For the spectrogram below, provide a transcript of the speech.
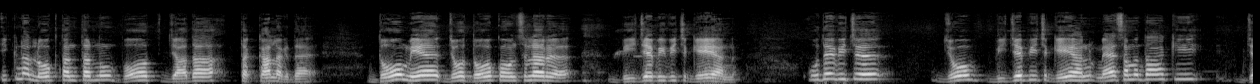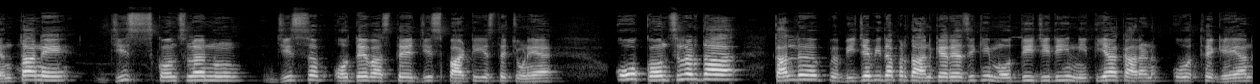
ਇੱਕ ਨਾ ਲੋਕਤੰਤਰ ਨੂੰ ਬਹੁਤ ਜ਼ਿਆਦਾ ਧੱਕਾ ਲੱਗਦਾ ਹੈ। ਦੋ ਮੇਅਰ, ਜੋ ਦੋ ਕਾਉਂਸਲਰ ਬੀਜੇਪੀ ਵਿੱਚ ਗਏ ਹਨ, ਉਹਦੇ ਵਿੱਚ ਜੋ ਬੀਜੇਪੀ ਚ ਗਏ ਹਨ, ਮੈਂ ਸਮਝਦਾ ਕਿ ਜਨਤਾ ਨੇ ਜਿਸ ਕਾਉਂਸਲਰ ਨੂੰ ਜਿਸ ਅਹੁਦੇ ਵਾਸਤੇ, ਜਿਸ ਪਾਰਟੀ ਇਸ ਤੇ ਚੁਣਿਆ, ਉਹ ਕਾਉਂਸਲਰ ਦਾ ਕੱਲ ਬੀਜੇਪੀ ਦਾ ਪ੍ਰਧਾਨ ਕਹਿ ਰਿਹਾ ਸੀ ਕਿ ਮੋਦੀ ਜੀ ਦੀ ਨੀਤੀਆਂ ਕਾਰਨ ਉਹ ਉੱਥੇ ਗਏ ਹਨ।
